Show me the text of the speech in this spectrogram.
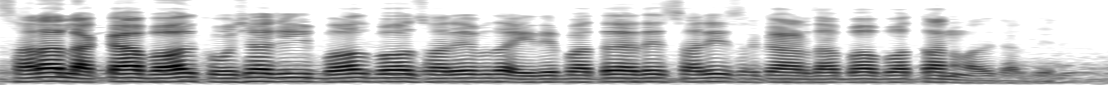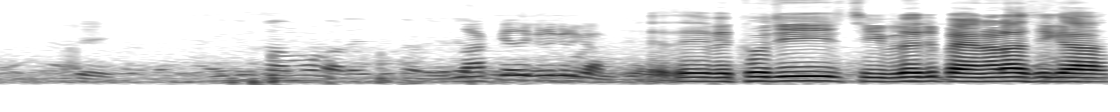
ਸਾਰਾ ਇਲਾਕਾ ਬਹੁਤ ਖੁਸ਼ ਆ ਜੀ, ਬਹੁਤ ਬਹੁਤ ਸਾਰੇ ਵਧਾਈ ਦੇ ਪਾਤਰ ਹੈ ਤੇ ਸਾਰੀ ਸਰਕਾਰ ਦਾ ਬਹੁਤ ਬਹੁਤ ਧੰਨਵਾਦ ਕਰਦੇ ਹਾਂ। ਇਲਾਕੇ ਦੇ ਕਿਹੜੇ ਕਿਹੜੇ ਕੰਮ ਸੀ? ਇਹਦੇ ਵੇਖੋ ਜੀ ਸੀਵਰੇਜ ਪੈਣ ਵਾਲਾ ਸੀਗਾ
